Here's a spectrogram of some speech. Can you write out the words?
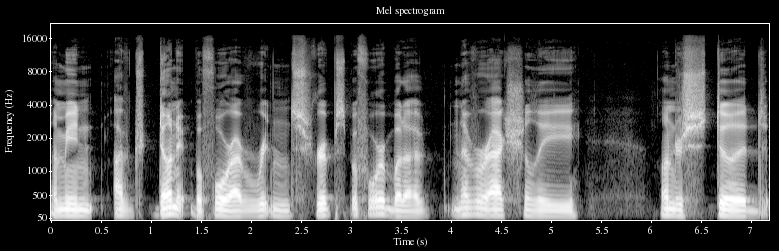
I mean I've done it before. I've written scripts before, but I've never actually understood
